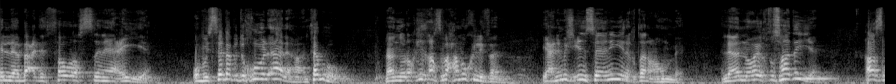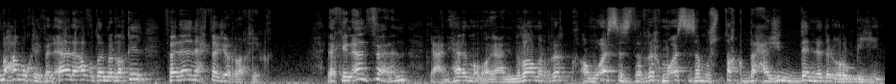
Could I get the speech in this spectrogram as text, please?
إلا بعد الثورة الصناعية. وبسبب دخول الآلة انتبهوا. لأنه الرقيق أصبح مكلفا. يعني مش إنسانيا اقتنعوا هم لأنه اقتصاديا أصبح مكلفا. الآلة أفضل من الرقيق فلا نحتاج الرقيق. لكن الآن فعلا يعني هذا يعني نظام الرق أو مؤسسة الرق مؤسسة مستقبحة جدا لدى الأوروبيين.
